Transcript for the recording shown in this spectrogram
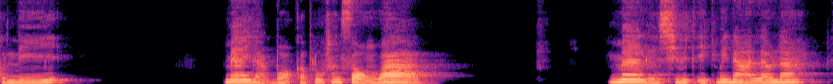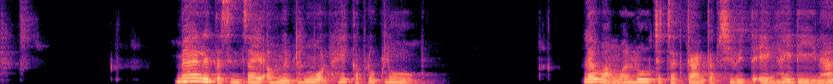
คนนี้ แม่อยากบอกกับลูกทั้งสองว่า แม่เหลือชีวิตอีกไม่นานแล้วนะ แม่เลยตัดสินใจเอาเงินทั้งหมดให้กับลูกๆ และหวังว่าลูกจะจัดการกับชีวิตตัวเองให้ดีนะ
